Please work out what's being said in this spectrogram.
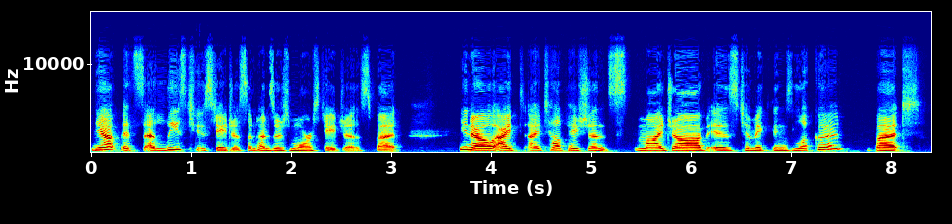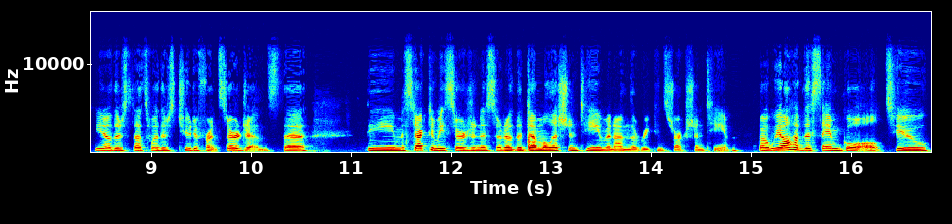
Yep, it's at least two stages. Sometimes there's more stages, but you know, I I tell patients my job is to make things look good, but you know, there's that's why there's two different surgeons. The the mastectomy surgeon is sort of the demolition team and I'm the reconstruction team. But we all have the same goal to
